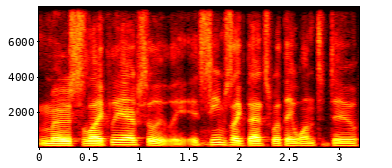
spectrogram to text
Most likely, absolutely. It seems like that's what they want to do,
